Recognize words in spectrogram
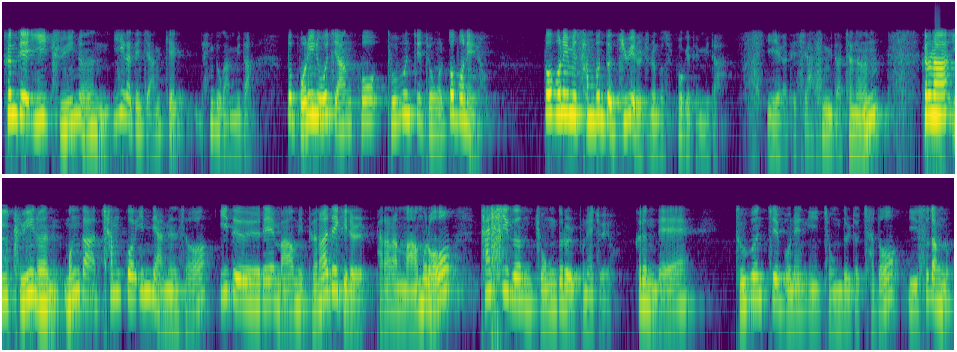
그런데 이 주인은 이해가 되지 않게 행동합니다. 또 본인이 오지 않고 두 번째 종을 또 보내요. 또 보내면 3번 더 기회를 주는 것을 보게 됩니다. 이해가 되지 않습니다. 저는. 그러나 이 주인은 뭔가 참고 인내하면서 이들의 마음이 변화되기를 바라는 마음으로 다시금 종들을 보내줘요. 그런데 두 번째 보낸 이 종들조차도 이 소장,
